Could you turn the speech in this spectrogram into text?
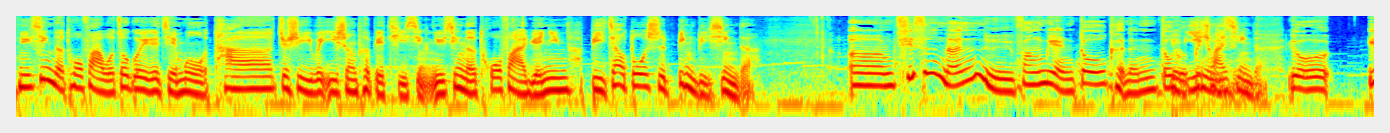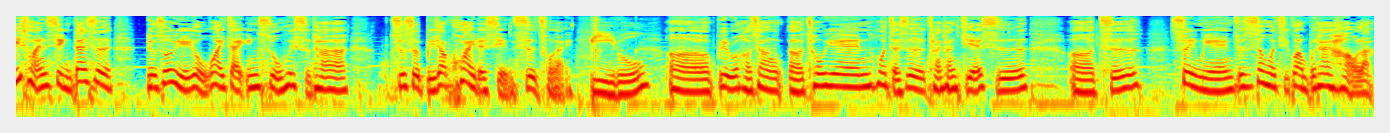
女性的脱发，我做过一个节目，他就是一位医生特别提醒，女性的脱发原因比较多是病理性的。嗯，其实男女方面都可能都有遗传性的，有遗传性，但是有时候也有外在因素会使它。就是比较快的显示出来，比如呃，比如好像呃抽烟，或者是常常节食，呃迟睡眠，就是生活习惯不太好了。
